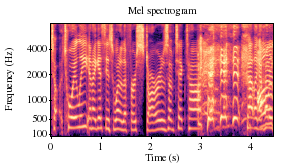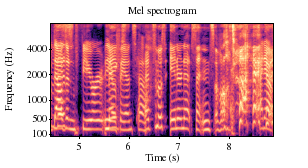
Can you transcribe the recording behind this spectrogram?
to- toily, and I guess it's one of the first stars of TikTok. Got like a hundred thousand fewer you know, makes- fans. Ugh. That's the most internet sentence of all time. I know.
